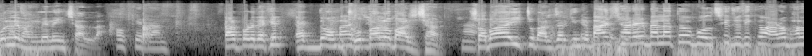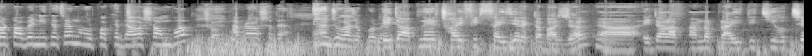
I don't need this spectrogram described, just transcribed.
বললে। ভাঙবে না ইনশাল্লাহ ওকে ডান। তারপরে দেখেন একদম ঝোপালো বাঁশঝাড় হ্যাঁ। সবাই একটু বাঁশঝাড় কিনতে এবার পছন্দ ঝাড়ের করে। বেলাতেও বলছি যদি কেউ আরও ভালো টবে নিতে চান ওর পক্ষে দেওয়া সম্ভব। সম্ভব। আপনারা ওর সাথে যোগাযোগ করবেন। এটা আপনার ছয় ফিট সাইজের একটা এটার আপ- আমরা প্রাইস দিচ্ছি হচ্ছে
